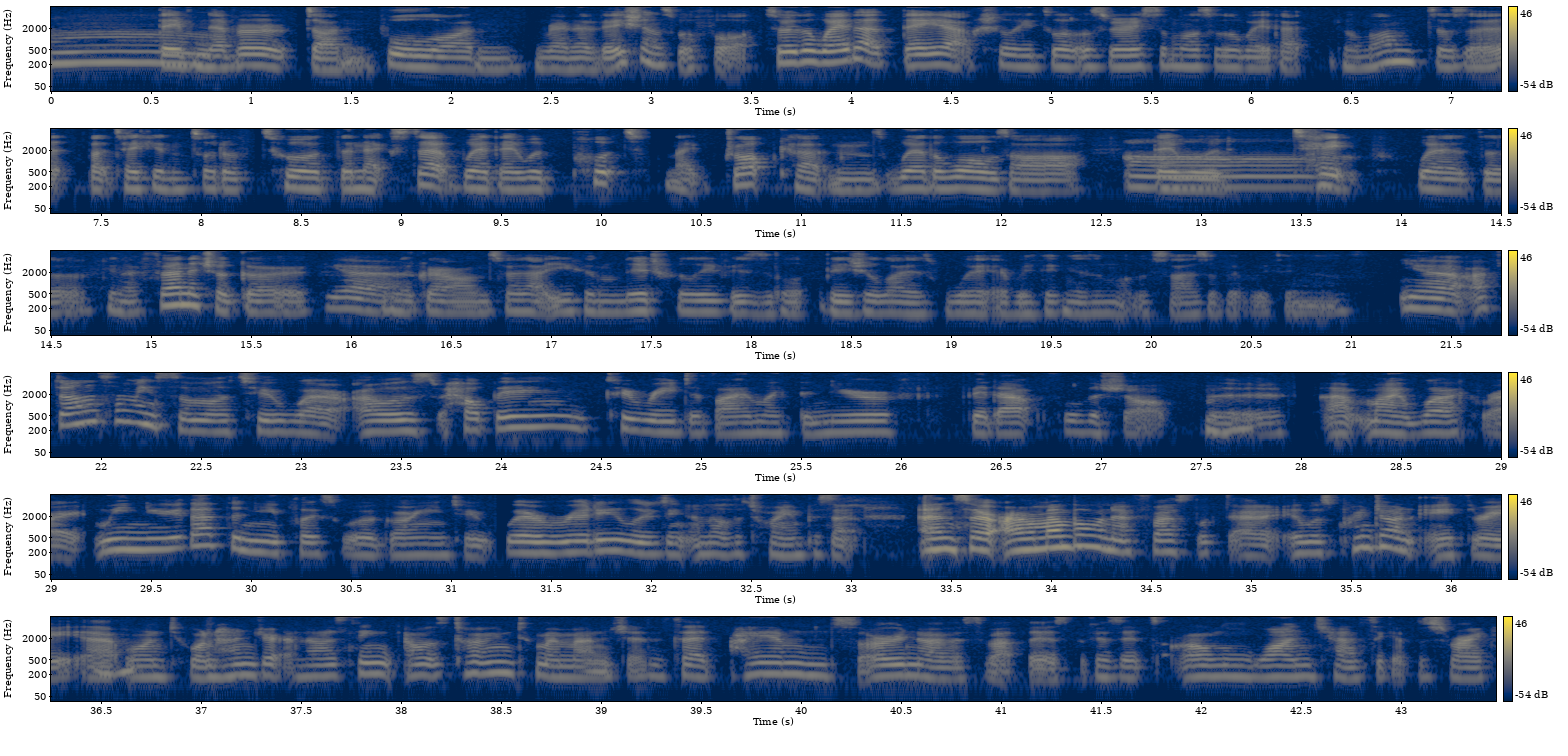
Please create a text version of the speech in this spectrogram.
they've Mm. never done full on renovations before. So the way that they actually do it was very similar to the way that your mom does it, but taken sort of to the next step where they would put like drop curtains where the walls are, they would Oh, tape where the, you know, furniture go Yeah. in the ground so that you can literally visual- visualize where everything is and what the size of everything is. Yeah, I've done something similar too where I was helping to redesign like the new fit out for the shop the, at my work, right? We knew that the new place we were going into, we are already losing another 20%. And so I remember when I first looked at it, it was printed on A3 at Mhm. 1 to 100. And I was thinking, I was talking to my manager and said, I am so nervous about this because it's on one chance to get this right.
